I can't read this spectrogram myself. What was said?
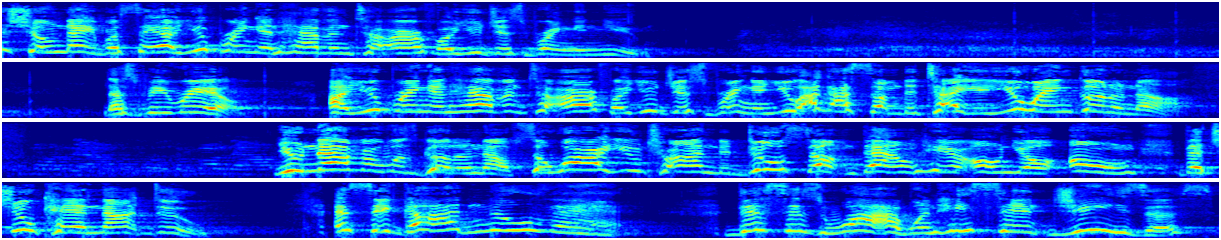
Ask your neighbor, say, are you bringing heaven to earth or you just bringing you? Let's be real. Are you bringing heaven to earth or you just bringing you? I got something to tell you. You ain't good enough. You never was good enough. So why are you trying to do something down here on your own that you cannot do? And see, God knew that. This is why when he sent Jesus,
